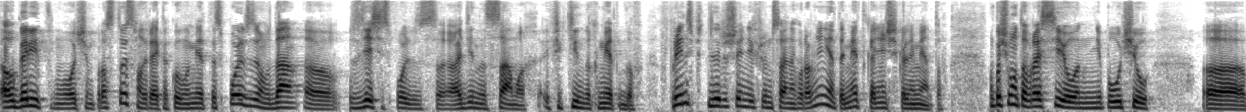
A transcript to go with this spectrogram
алгоритм очень простой, смотря какой мы метод используем. Э, здесь используется один из самых эффективных методов, в принципе, для решения дифференциальных уравнений, это метод конечных элементов. Но почему-то в России он не получил Э,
